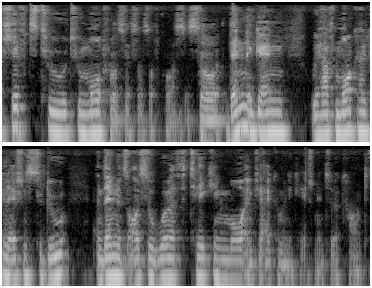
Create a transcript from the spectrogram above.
shifts to to more processors, of course. So then again, we have more calculations to do, and then it's also worth taking more MPI communication into account.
